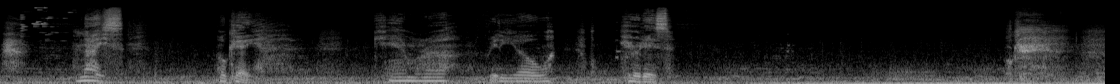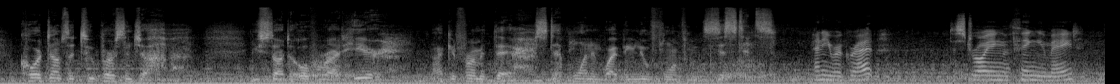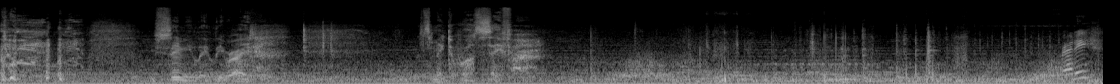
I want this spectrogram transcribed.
Nice. Okay. Camera, video. Here it is. Okay. Core dump's a two-person job. You start to override here, I confirm it there. Step one in wiping Nuform from existence. Any regret? Destroying the thing you made? You've seen me lately, right? Let's make the world safer. Ready?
